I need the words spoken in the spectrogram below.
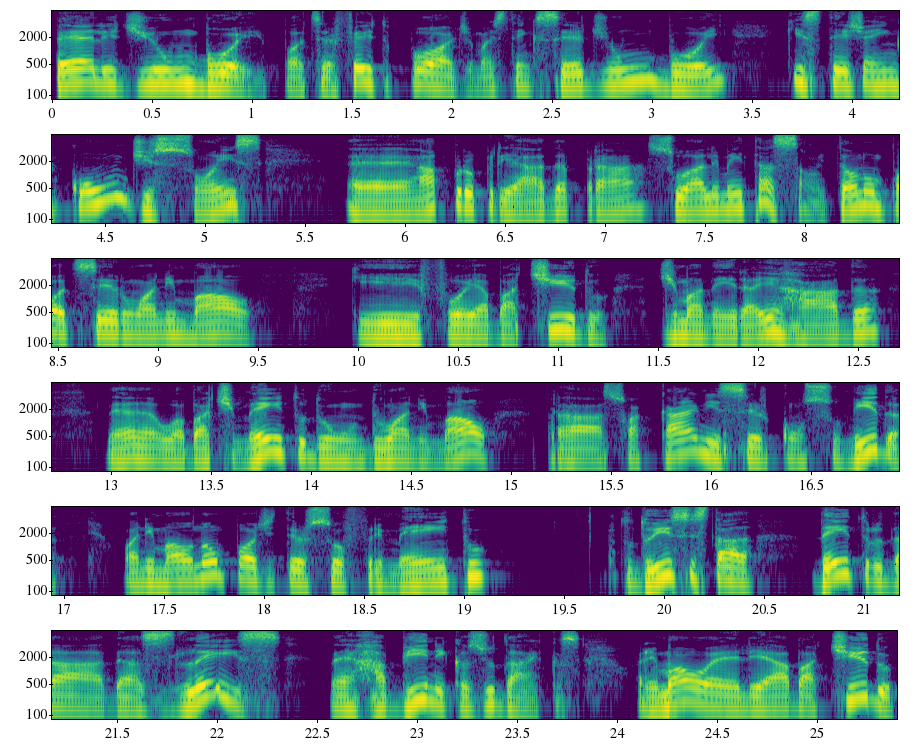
pele de um boi pode ser feito? Pode, mas tem que ser de um boi que esteja em condições é, apropriada para sua alimentação. Então não pode ser um animal que foi abatido de maneira errada, né? o abatimento de um, de um animal para sua carne ser consumida, o animal não pode ter sofrimento, tudo isso está dentro da, das leis né, rabínicas judaicas. O animal ele é abatido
